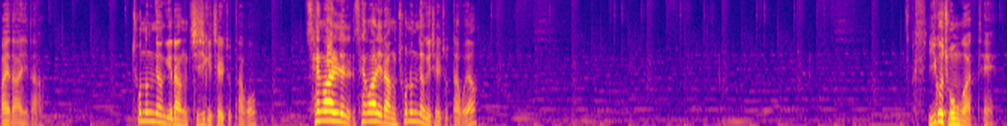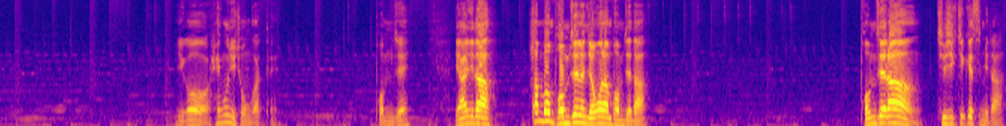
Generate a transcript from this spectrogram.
아니다 아니다 초능력이랑 지식이 제일 좋다고? 생활 생활이랑 초능력이 제일 좋다고요? 이거 좋은 것 같아. 이거 행운이 좋은 것 같아. 범죄? 야 아니다. 한 번 범죄는 영원한 범죄다. 범죄랑 지식 찍겠습니다.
